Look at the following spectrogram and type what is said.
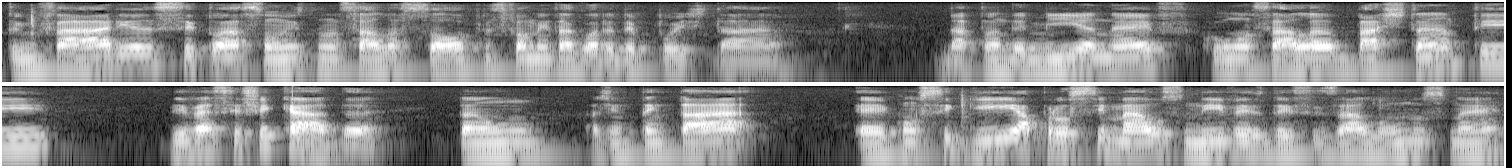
Tem várias situações numa sala só, principalmente agora depois da, da pandemia, né? Com uma sala bastante diversificada. Então, a gente tentar é, conseguir aproximar os níveis desses alunos, né?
